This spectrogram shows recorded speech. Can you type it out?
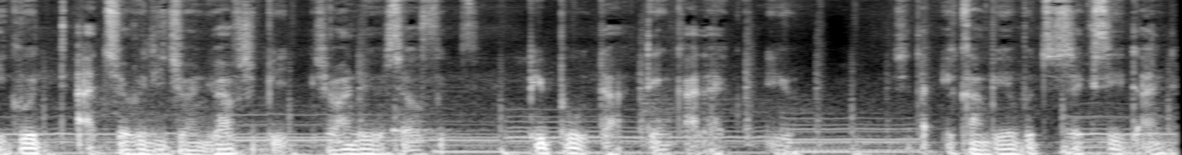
a good at your religion, you have to be surrounding yourself with people that think alike you so that you can be able to succeed and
